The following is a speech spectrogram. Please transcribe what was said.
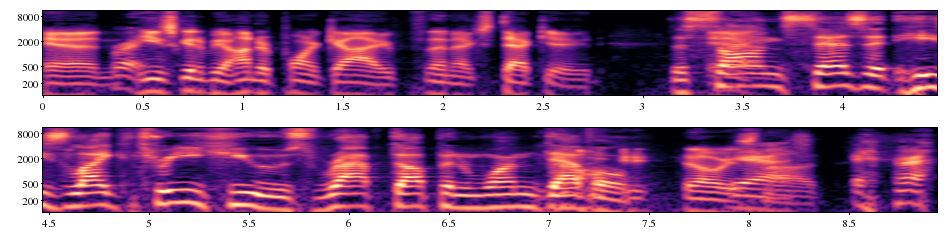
and Right. he's going to be a 100 point guy for the next decade. The song And- says it. He's like three Hughes wrapped up in one devil. No, he- no, he's Yes. not.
